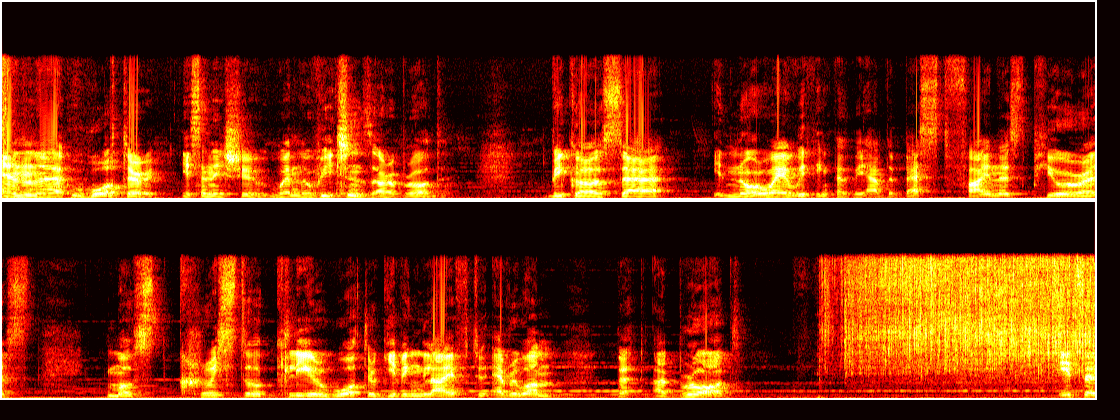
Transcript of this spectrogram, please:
and uh, water is an issue when Norwegians are abroad because uh, in Norway we think that we have the best, finest, purest, most crystal clear water giving life to everyone. But abroad, it's a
